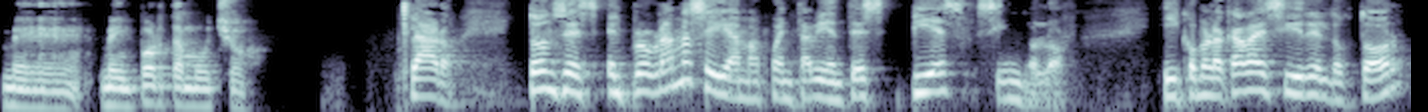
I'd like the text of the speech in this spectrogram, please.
me, me importa mucho. Claro. Entonces, el programa se llama Cuentavientes Pies sin Dolor. Y como lo acaba de decir el doctor,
